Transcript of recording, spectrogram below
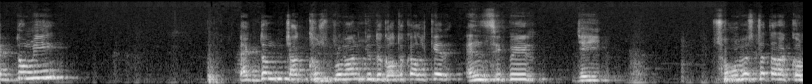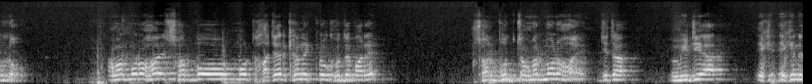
একদমই, একদম চাক্ষুষ প্রমাণ কিন্তু গতকালকের এনসিপির যেই সমাবেশটা তারা করল, আমার মনে হয় সর্বমোট হাজার খানেক লোক হতে পারে। সর্বোচ্চ আমার মনে হয় যেটা মিডিয়া এখানে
